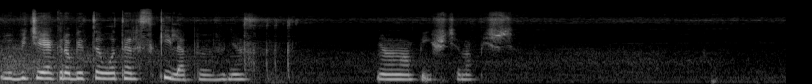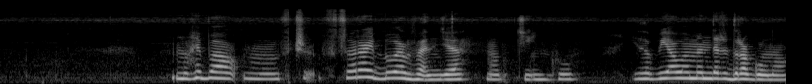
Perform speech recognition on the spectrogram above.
Lubicie jak robię te water skille pewnie. Nie no, napiszcie, napiszcie. No chyba mm, wcz- wczoraj byłem w Endzie na odcinku i zabijałem Ender Dragona.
